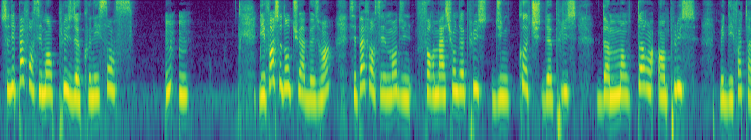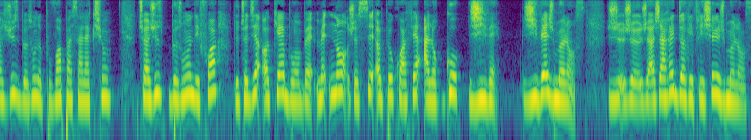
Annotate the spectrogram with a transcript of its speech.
ce n'est pas forcément plus de connaissances. Des fois, ce dont tu as besoin, c'est pas forcément d'une formation de plus, d'une coach de plus, d'un mentor en plus. Mais des fois, tu as juste besoin de pouvoir passer à l'action. Tu as juste besoin, des fois, de te dire, OK, bon, ben, maintenant, je sais un peu quoi faire, alors go, j'y vais. J'y vais, je me lance. Je, j'arrête de réfléchir et je me lance.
